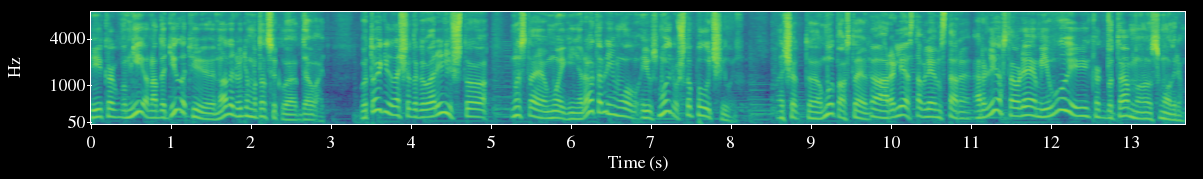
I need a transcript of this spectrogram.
и как бы мне ее надо делать, и надо людям мотоциклы отдавать. В итоге, значит, договорились, что мы ставим мой генератор ему и смотрим, что получилось. Значит, мы поставили... А реле оставляем старое. А реле оставляем его и как бы там смотрим.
